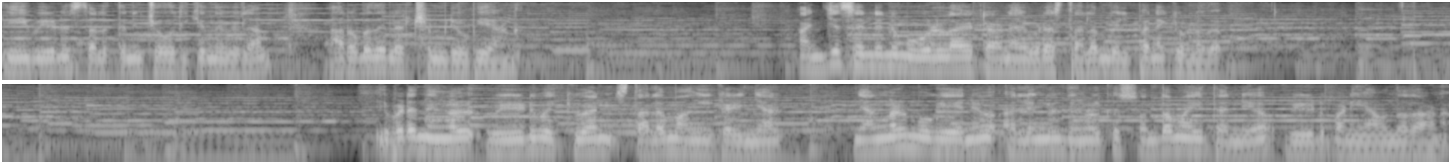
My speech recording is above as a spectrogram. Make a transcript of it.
ഈ വീട് സ്ഥലത്തിന് ചോദിക്കുന്ന വില അറുപത് ലക്ഷം രൂപയാണ്. അഞ്ച് സെന്റിന് മുകളിലായിട്ടാണ് ഇവിടെ സ്ഥലം വിൽപ്പനയ്ക്കുള്ളത്. ഇവിടെ നിങ്ങൾ വീട് വയ്ക്കുവാൻ സ്ഥലം വാങ്ങിക്കഴിഞ്ഞാൽ ഞങ്ങൾ മുഖേനയോ അല്ലെങ്കിൽ നിങ്ങൾക്ക് സ്വന്തമായി തന്നെയോ വീട് പണിയാവുന്നതാണ്.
